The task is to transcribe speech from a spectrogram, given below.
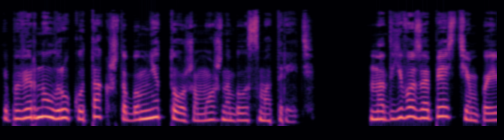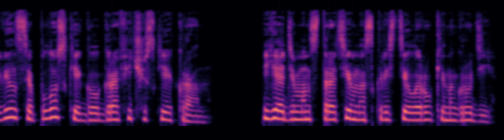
и повернул руку так, чтобы мне тоже можно было смотреть. Над его запястьем появился плоский голографический экран. Я демонстративно скрестила руки на груди.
